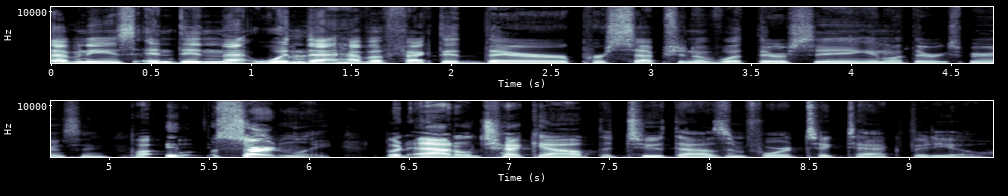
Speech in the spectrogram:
70s, and didn't that wouldn't that have affected their perception of what they're seeing and what they're experiencing? Po- It- certainly. But Adal, check out the 2004 Tic Tac video.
